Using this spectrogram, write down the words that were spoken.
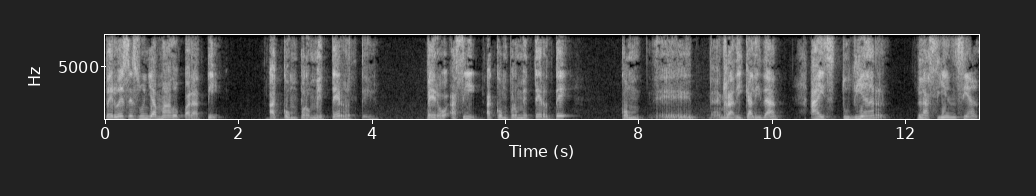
Pero ese es un llamado para ti a comprometerte pero así, a comprometerte con eh, radicalidad, a estudiar la ciencia,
